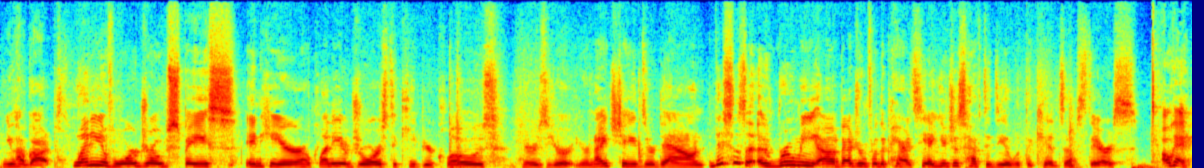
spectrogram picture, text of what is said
You have got plenty of wardrobe space in here, plenty of drawers to keep your clothes. Here's your, your nightshades are down. This is a roomy uh, bedroom for the parents. Yeah, you just have to deal with the kids upstairs. Okay,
